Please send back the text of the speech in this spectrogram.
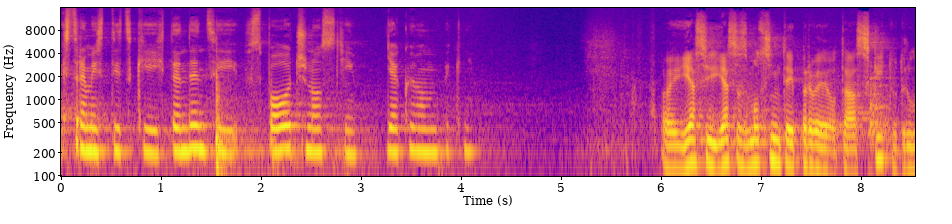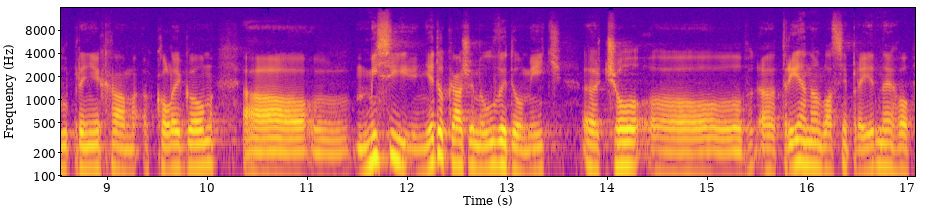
extremistických tendencií v spoločnosti. Ďakujem vám pekne. Ja, si, ja sa zmocním tej prvej otázky, tú druhú prenechám kolegom. My si nedokážeme uvedomiť, čo Trianon vlastne pre jedného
